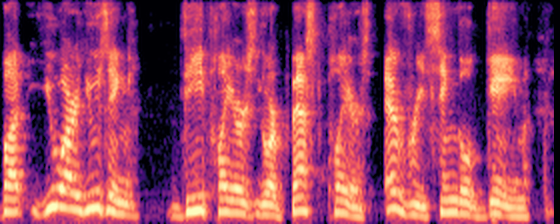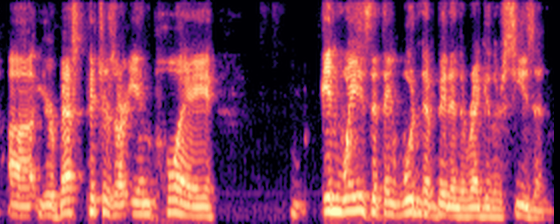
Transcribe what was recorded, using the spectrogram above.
but you are using the players, your best players, every single game. Uh, your best pitchers are in play in ways that they wouldn't have been in the regular season.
